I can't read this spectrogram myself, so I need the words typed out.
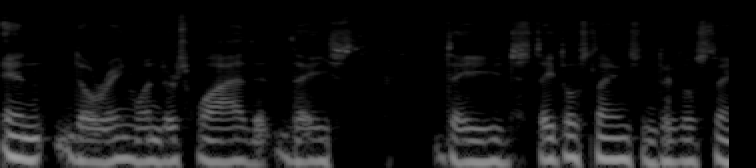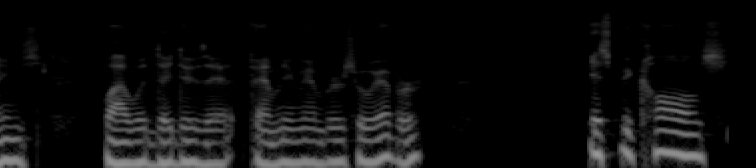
and Doreen wonders why that they they state those things and do those things. Why would they do that? Family members, whoever. It's because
